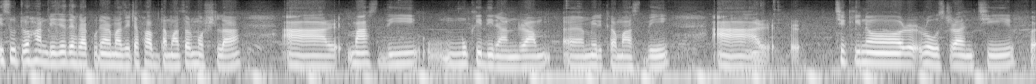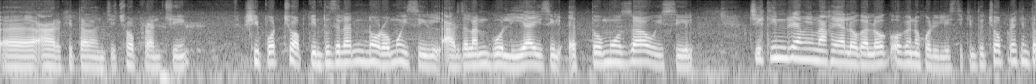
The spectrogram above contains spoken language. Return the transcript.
এই ছোটো হান্ডি যে দেখা কুনার মাঝে এটা ফাবদা মাছের মশলা। আর মাছ দি মুখি দি রানরাম মিরকা মাছ দি। আর চিকেনের রোস্ট রাঁধছি আর খিতা রাঁধছি, চপ রাঁধছি। শিপর চপ কিন্তু জেলান নরম হয়েছিল আর জেলান গলিয়া আইছিল এত মজা হয়েছিল চিকেন রে আমি মাখাইয়া লগালগ ওভেনও করে লিছি, কিন্তু চপরে কিন্তু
